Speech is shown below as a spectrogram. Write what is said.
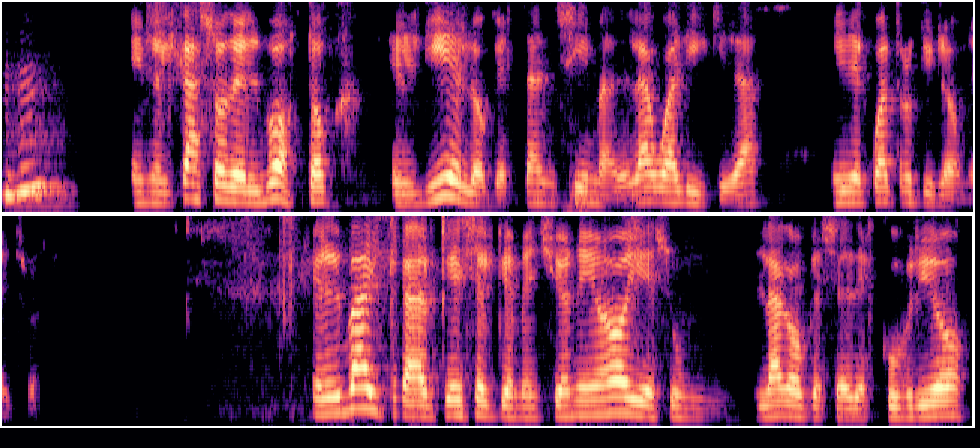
En el caso del Vostok, el hielo que está encima del agua líquida mide 4 kilómetros. El Baikal, que es el que mencioné hoy, es un lago que se descubrió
